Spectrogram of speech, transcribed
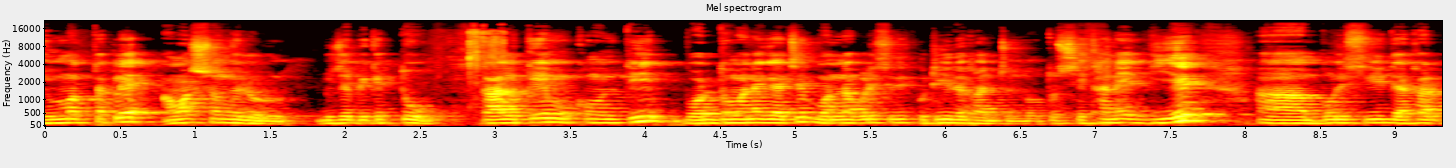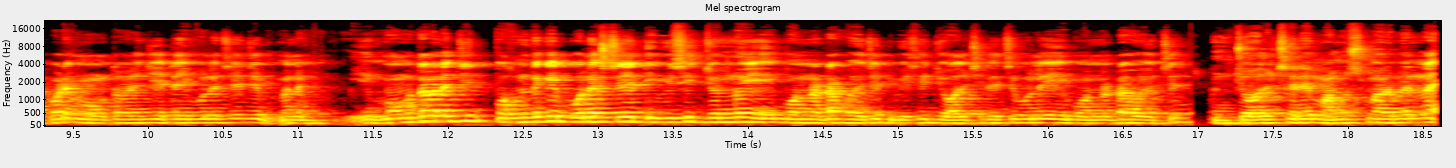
হিম্মত থাকলে আমার সঙ্গে লড়ুন বিজেপিকে তো কালকে মুখ্যমন্ত্রী বর্ধমানে গেছে বন্যা পরিস্থিতি খুঁটিয়ে দেখার জন্য তো সেখানে গিয়ে আহ, পরিস্থিতি দেখার পরে মমতা ব্যানার্জি এটাই বলেছে যে মানে এই মমতা ব্যানার্জি প্রথম থেকেই বলে এসছে যে ডিবিসির জন্য এই বন্যাটা হয়েছে ডিবিসি জল ছেড়েছে বলে এই বন্যাটা হয়েছে জল ছেড়ে মানুষ মারবেন না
